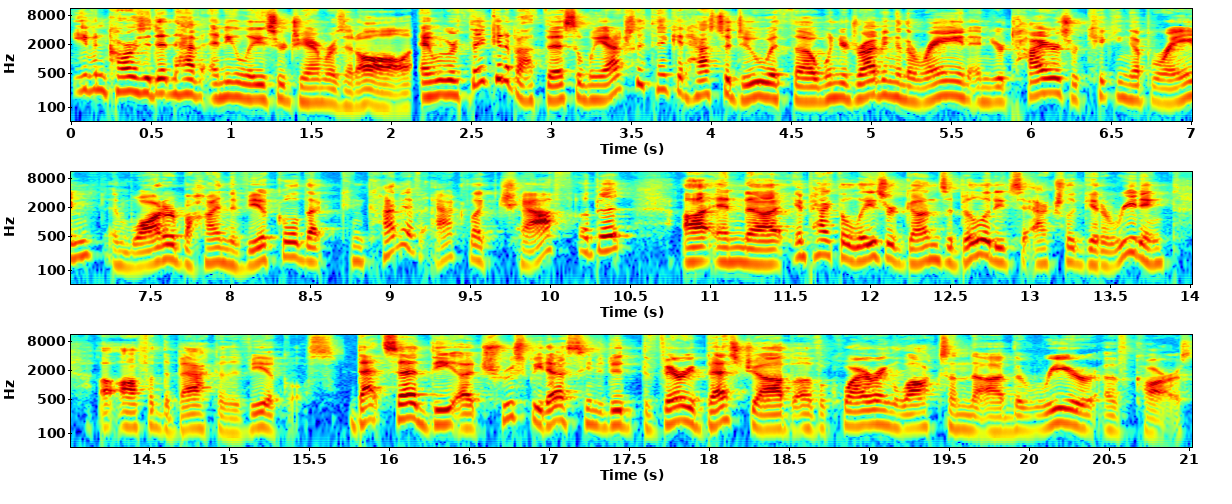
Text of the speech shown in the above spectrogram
even cars that didn't have any laser jammers at all. And we were thinking about this, and we actually think it has to do with uh, when you're driving in the rain and your tires are kicking up rain and water behind the vehicle that can kind of act like chaff a bit uh, and uh, impact the laser gun's ability to actually get a reading uh, off of the back of the vehicles. That said, the uh, TrueSpeed S seemed to do the very best job of acquiring locks on the, the rear of cars.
